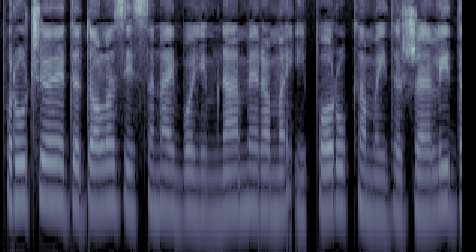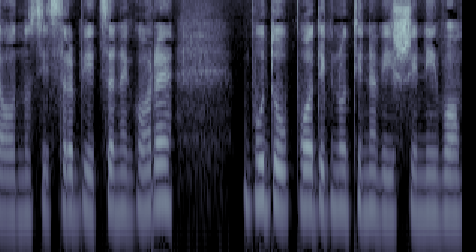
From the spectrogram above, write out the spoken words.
Poručio je da dolazi sa najboljim namerama i porukama i da želi da odnosi Srbije i Crne Gore budu podignuti na viši nivo.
